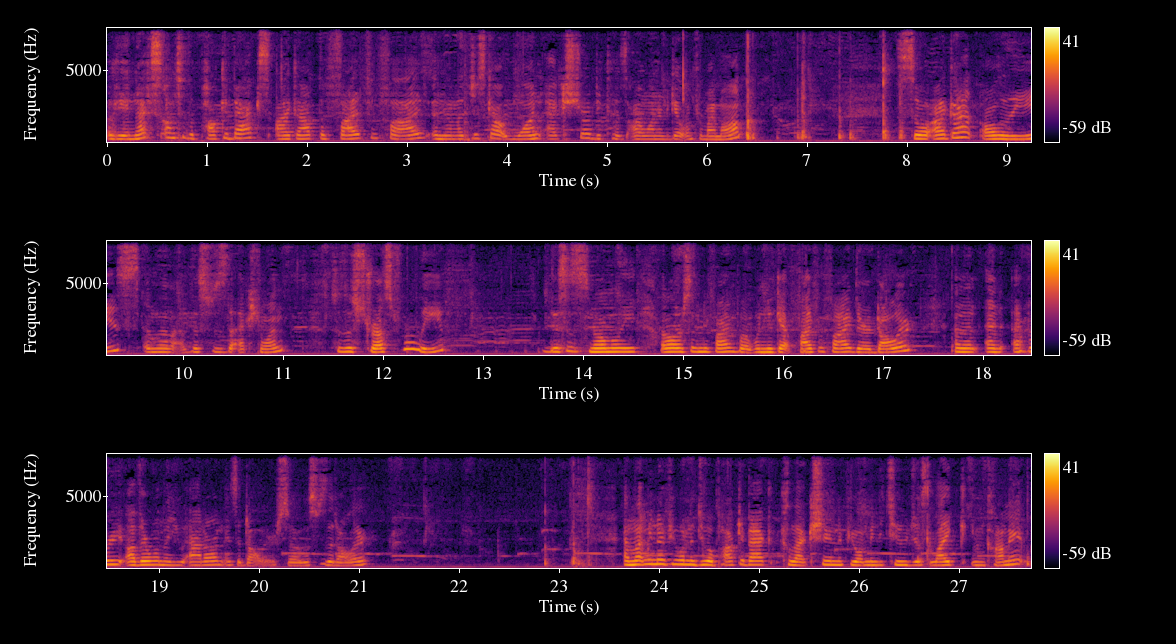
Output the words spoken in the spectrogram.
Okay, next onto the PocketBacs. I got the 5 for 5, and then I just got one extra because I wanted to get one for my mom. So I got all of these, and then this was the extra one. So the Stress Relief. This is normally $1.75, but when you get 5 for 5, they're a dollar. And then and every other one that you add on is a dollar. So this was a dollar. And let me know if you want to do a PocketBac collection. If you want me to, just like and comment,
